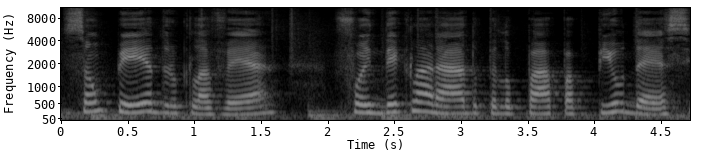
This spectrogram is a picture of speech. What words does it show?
São Pedro Claver foi declarado pelo Papa Pio X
